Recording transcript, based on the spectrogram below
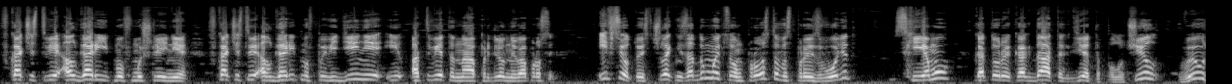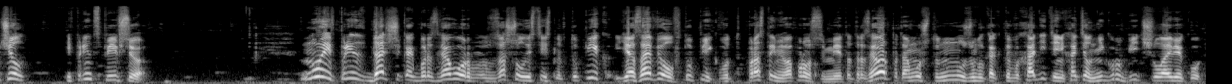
в качестве алгоритмов мышления, в качестве алгоритмов поведения и ответа на определенные вопросы. И все, то есть человек не задумывается, он просто воспроизводит схему, которую когда-то где-то получил, выучил, и в принципе и все. Ну и в принципе, дальше как бы разговор зашел, естественно, в тупик. Я завел в тупик вот простыми вопросами этот разговор, потому что ну, нужно было как-то выходить. Я не хотел ни грубить человеку,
